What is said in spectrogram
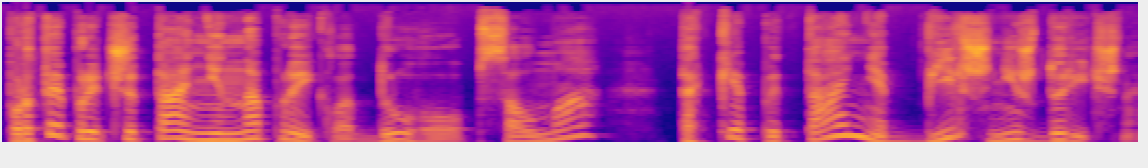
Проте при читанні, наприклад, другого псалма таке питання більш ніж дорічне.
